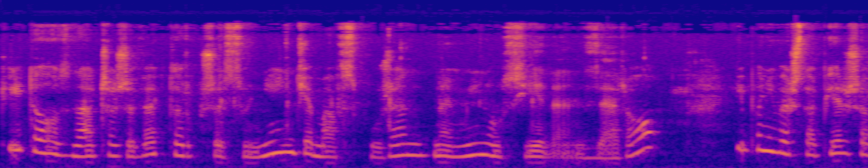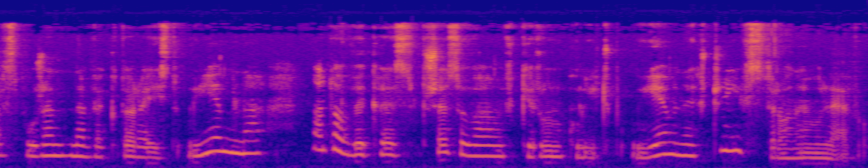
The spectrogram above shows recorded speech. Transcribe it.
czyli to oznacza, że wektor przesunięcia ma współrzędne minus 1, 0 i ponieważ ta pierwsza współrzędna wektora jest ujemna, no to wykres przesuwamy w kierunku liczb ujemnych, czyli w stronę lewą.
